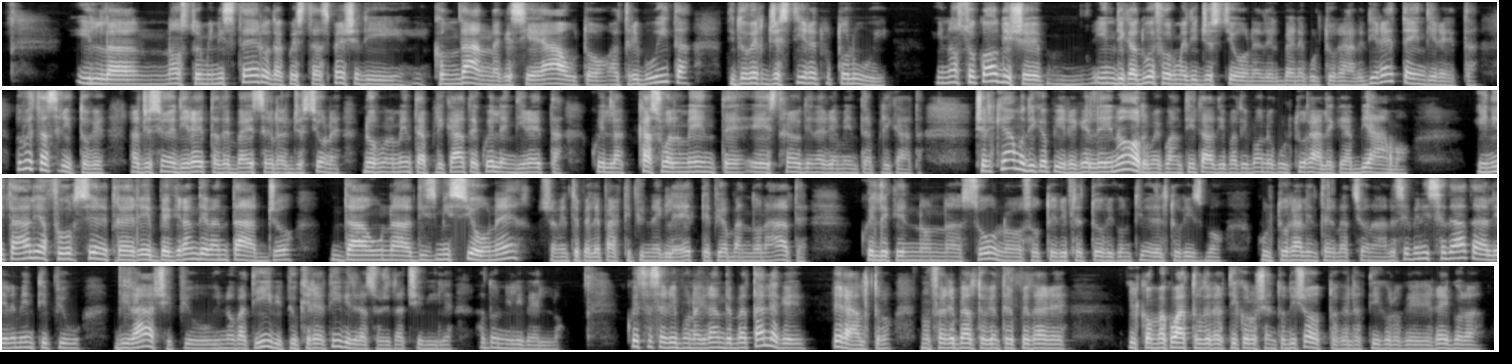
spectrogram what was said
il nostro ministero da questa specie di condanna che si è auto attribuita di dover gestire tutto lui. Il nostro codice indica due forme di gestione del bene culturale, diretta e indiretta. Dove sta scritto che la gestione diretta debba essere la gestione normalmente applicata e quella indiretta quella casualmente e straordinariamente applicata? cerchiamo di capire che l'enorme quantità di patrimonio culturale che abbiamo in Italia forse ne trarrebbe grande vantaggio da una dismissione, specialmente per le parti più neglette, più abbandonate, quelle che non sono sotto i riflettori continui del turismo culturale internazionale, se venisse data agli elementi più vivaci, più innovativi, più creativi della società civile ad ogni livello. Questa sarebbe una grande battaglia che Peraltro non farebbe altro che interpretare il comma 4 dell'articolo 118, che è l'articolo che regola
